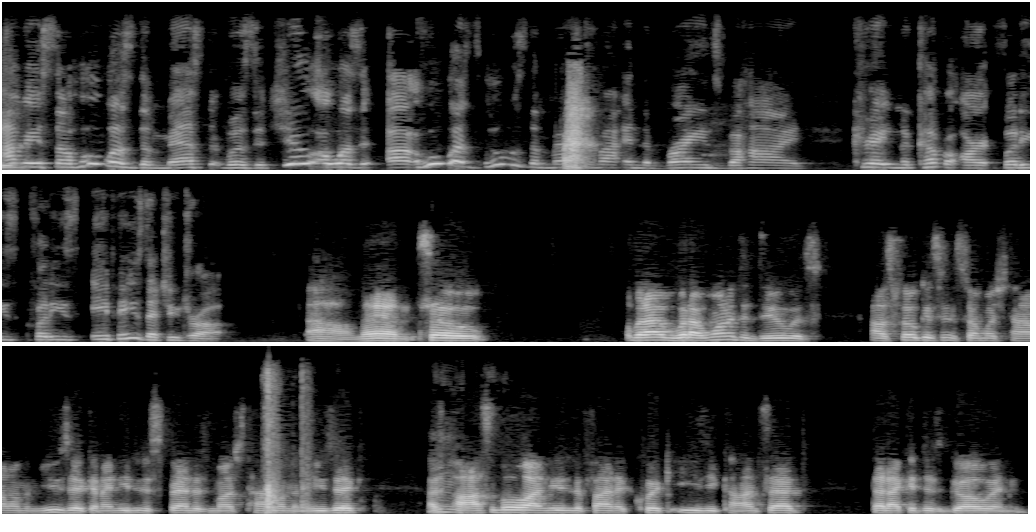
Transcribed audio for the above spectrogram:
I mean, so who was the master? Was it you, or was it uh, who was who was the mastermind and the brains behind creating the cover art for these for these EPs that you drop? Oh man, so what I what I wanted to do was I was focusing so much time on the music and I needed to spend as much time on the music as mm-hmm. possible. I needed to find a quick, easy concept that I could just go and,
